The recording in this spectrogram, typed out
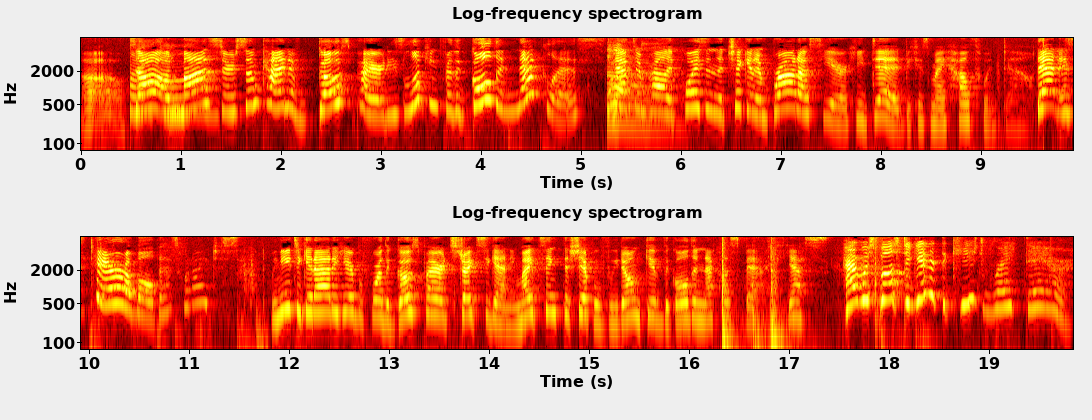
Uh-oh. Saw a monster, some kind of ghost pirate. He's looking for the golden necklace. The captain ah. probably poisoned the chicken and brought us here. He did because my health went down. That is terrible. That's what I just said. We need to get out of here before the ghost pirate strikes again. He might sink the ship if we don't give the golden necklace back. Yes. How are we supposed to get it? The key's right there.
